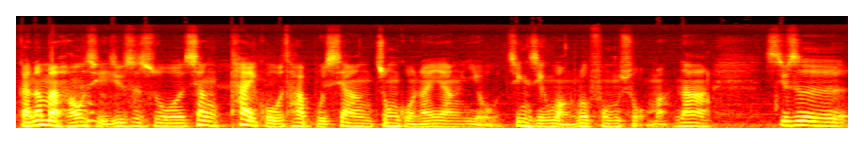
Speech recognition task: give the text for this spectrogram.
感到蛮好奇，就是说，像泰国，它不像中国那样有进行网络封锁嘛？那就是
